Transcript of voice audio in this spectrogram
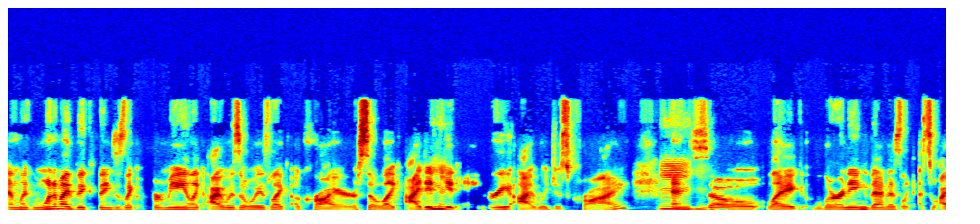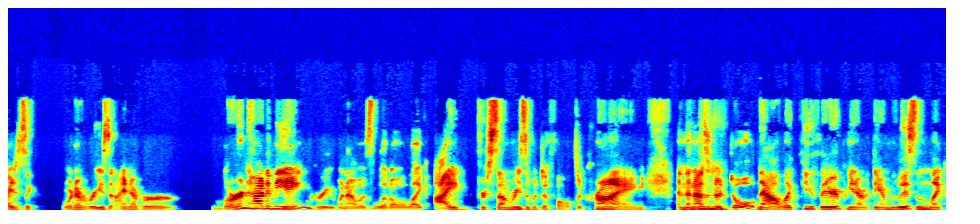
And like one of my big things is like for me, like I was always like a crier. So like I didn't Mhm. get angry, I would just cry. And Mhm. so like learning then is like so I just like for whatever reason I never learned how to be angry when I was little. Like I for some reason would default to crying. And then as an Mhm. adult now, like through therapy and everything, I'm realizing like,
